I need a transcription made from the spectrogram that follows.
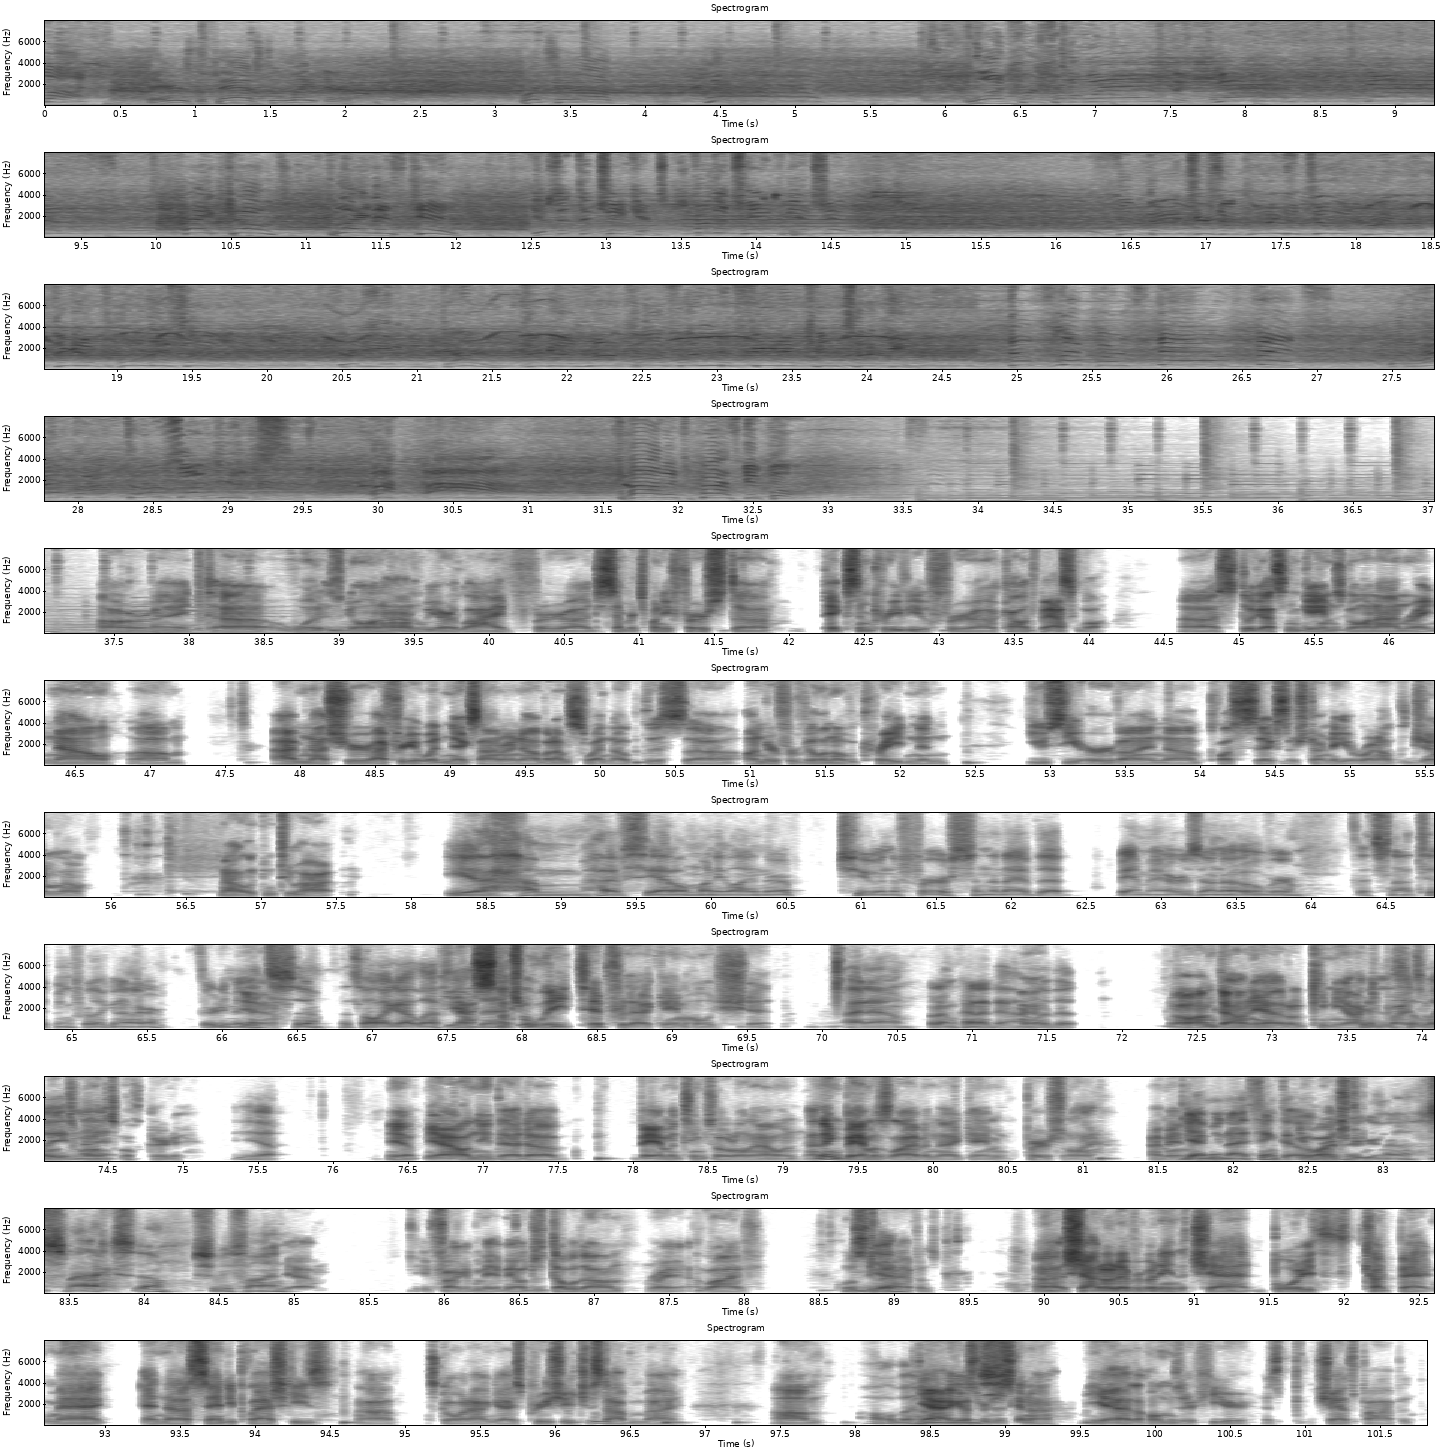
sideline. There's the pass to Leitner. Puts it up. Watford for the win. Yes! Yes! Hey, coach, play this kid. Gives it to Jenkins for the championship. The Badgers are going to do it, Mike. They're going to pull this off. 38 and down. They're going to knock off undefeated Kentucky. The flipper still fits. But how about those onions? Ha ha! College basketball. All right. Uh, what is going on? We are live for uh, December 21st uh, picks and preview for uh, college basketball. Uh, still got some games going on right now. Um, I'm not sure. I forget what Nick's on right now, but I'm sweating out this uh, under for Villanova Creighton and UC Irvine uh, plus six. They're starting to get run out the gym though. Not looking too hot. Yeah, um, I have Seattle money line. They're up two in the first, and then I have that Bama Arizona over. That's not tipping for like another 30 minutes. So that's all I got left. Yeah, such a late tip for that game. Holy shit. I know, but I'm kind of down Yeah. with it. Oh, I'm down. Yeah, it'll keep me occupied until till 12, night. 12:30. Yeah. Yep. Yeah, I'll need that uh Bama team total on that one. I think Bama's live in that game personally. I mean, Yeah, I mean, I think the overs are gonna smack, so should be fine. Yeah. fuck it, maybe I'll just double down right live. We'll see Yeah. what happens. Uh, shout out everybody in the chat, Boyth, Cutback Mac, and uh, Sandy Plashkeys. Uh, what's going on, guys? Appreciate you stopping by. Um, All the yeah, I guess we're just gonna. Yeah, the homies are here. It's chat's popping.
